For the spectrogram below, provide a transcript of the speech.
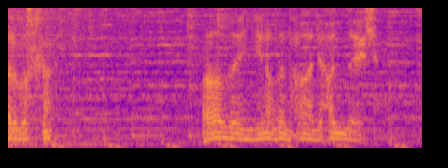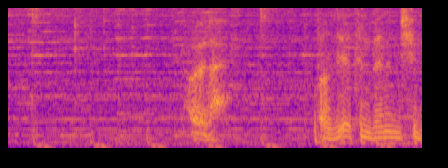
Erbaskan. Ağabeyin Yinal'ın hali hal değil. Öyle. Vaziyetin benim için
